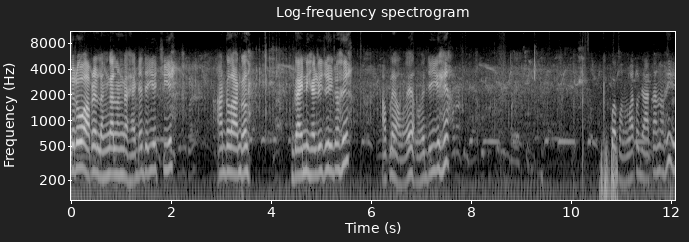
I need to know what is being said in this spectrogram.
મિત્રો, આપણે લંગા લંગા હેડે જઈએ છીએ. આગળ આગળ ગાયની હેડે જઈ રહે. આપણે હળવે હળવે જઈએ છે કોઈ ભણવા તો જાતા નથી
